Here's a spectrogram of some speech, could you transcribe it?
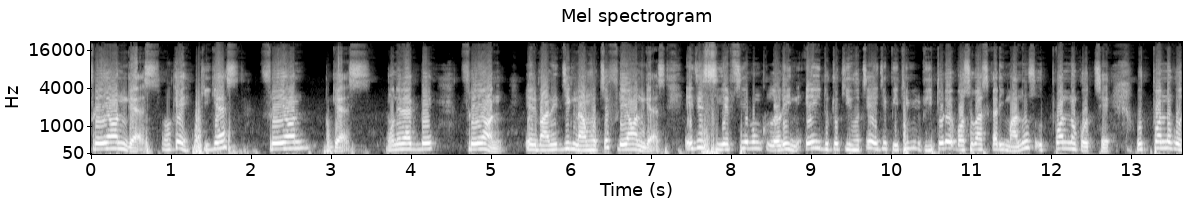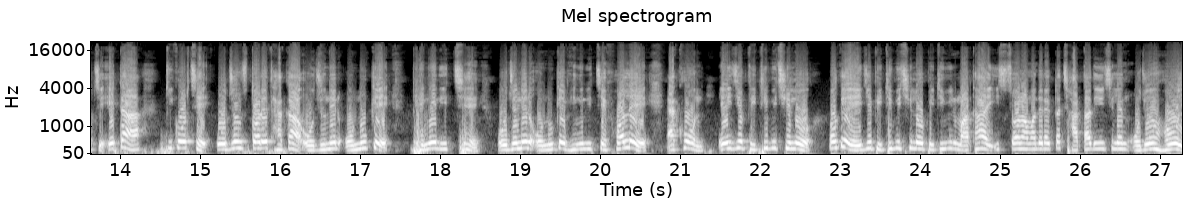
ফ্রেয়ন গ্যাস ওকে কি গ্যাস ফ্রেয়ন গ্যাস মনে রাখবে ফ্রেয়ন এর বাণিজ্যিক নাম হচ্ছে ফ্রেয়ন গ্যাস এই যে সিএফসি এবং ক্লোরিন এই দুটো কি হচ্ছে? এই যে পৃথিবীর ভিতরে বসবাসকারী মানুষ উৎপন্ন করছে উৎপন্ন করছে। এটা কি করছে? ওজন স্তরে থাকা ওজনের অণুকে ভেঙে দিচ্ছে, ওজনের অণুকে ভেঙে দিচ্ছে। ফলে এখন এই যে পৃথিবী ছিল ওকে এই যে পৃথিবী ছিল, পৃথিবীর মাথায় ঈশ্বর আমাদের একটা ছাতা দিয়েছিলেন ওজন হোল,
